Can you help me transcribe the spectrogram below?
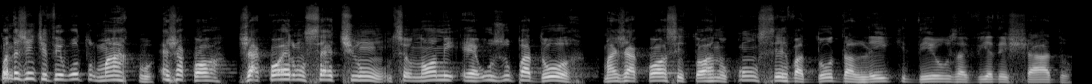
Quando a gente vê o outro marco, é Jacó. Jacó era um 7-1, o seu nome é usurpador. Mas Jacó se torna o conservador da lei que Deus havia deixado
